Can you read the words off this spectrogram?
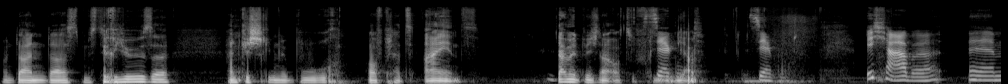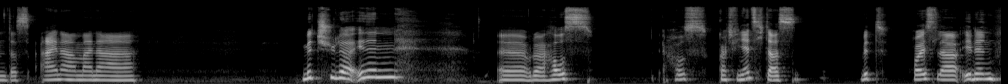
und dann das mysteriöse handgeschriebene Buch auf Platz 1. Damit bin ich dann auch zufrieden. Sehr gut. Ja. Sehr gut. Ich habe, ähm, dass einer meiner MitschülerInnen äh, oder Haus, Haus, Gott, wie nennt sich das? MithäuslerInnen.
